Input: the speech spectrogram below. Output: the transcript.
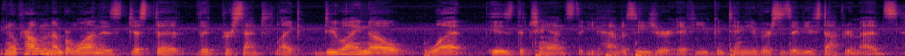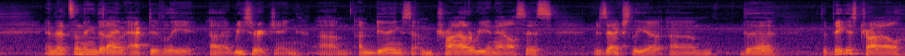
you know, problem number one is just the, the percent. Like, do I know what is the chance that you have a seizure if you continue versus if you stop your meds? And that's something that I'm actively uh, researching. Um, I'm doing some trial reanalysis. There's actually a, um, the, the biggest trial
